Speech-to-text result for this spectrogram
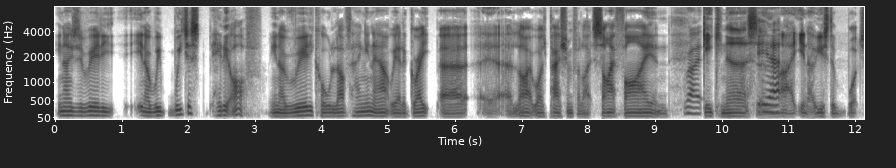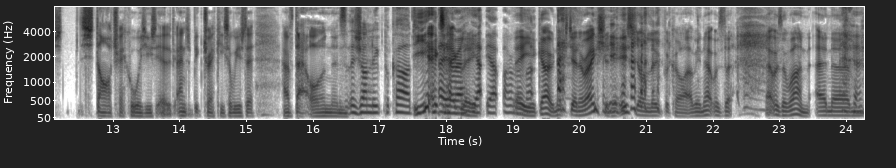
you know he's a really you know we we just hit it off you know really cool loved hanging out we had a great uh, uh, likewise passion for like sci-fi and Right. geekiness and Yeah. like you know used to watch Star Trek always used to, and a big Trekkie so we used to have that on and Is it the Jean Luc Picard? yeah, era? exactly. Yep, yep. I remember. There you go. Next generation. It is Jean Luc Picard. I mean, that was the that was the one. And um,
